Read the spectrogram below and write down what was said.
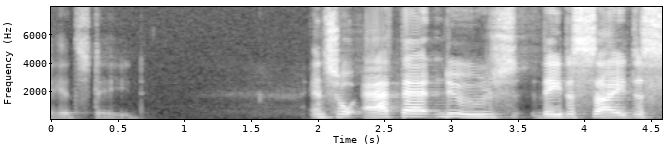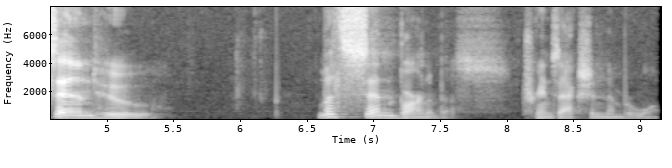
they had stayed. And so at that news, they decide to send who? Let's send Barnabas, transaction number one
